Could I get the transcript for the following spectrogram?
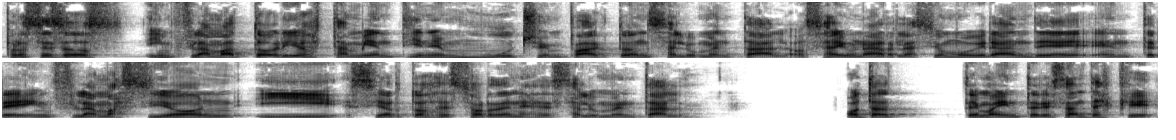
Procesos inflamatorios también tienen mucho impacto en salud mental, o sea, hay una relación muy grande entre inflamación y ciertos desórdenes de salud mental. Otro tema interesante es que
